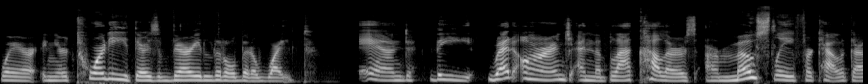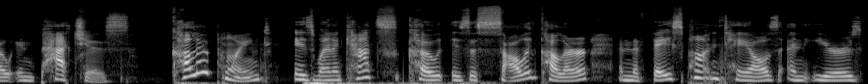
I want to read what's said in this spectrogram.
where in your tortie, there's very little bit of white. And the red, orange, and the black colors are mostly for calico in patches. Color point is when a cat's coat is a solid color and the face, paw, and tails and ears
